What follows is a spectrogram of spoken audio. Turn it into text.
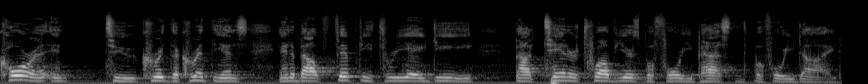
to the Corinthians in about 53 AD, about 10 or 12 years before he passed, before he died.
